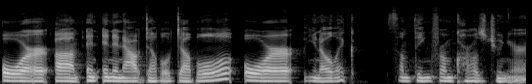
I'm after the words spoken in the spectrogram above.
or um, an In and Out double double, or you know like something from Carl's Jr.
